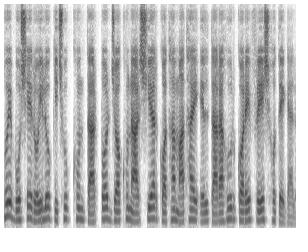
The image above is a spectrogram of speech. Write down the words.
হয়ে বসে রইল কিছুক্ষণ তারপর যখন আরশিয়ার কথা মাথায় এল তাড়াহুড় করে ফ্রেশ হতে গেল।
